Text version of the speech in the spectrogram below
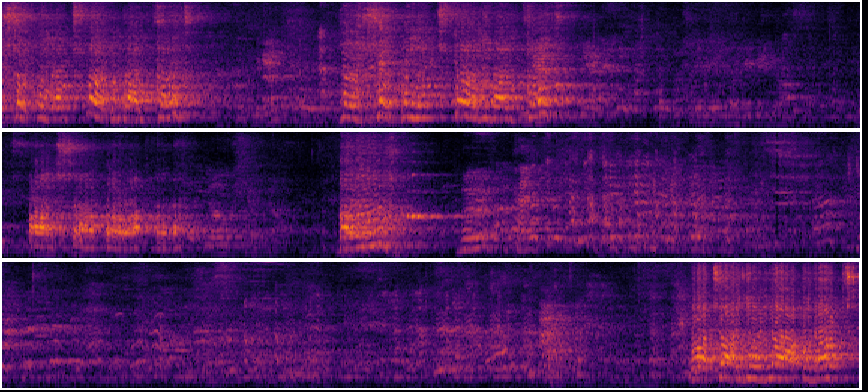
shake me like snow. You're me like snow without dirt. I shall go up there. Move. Move, okay. what are you laughing at?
